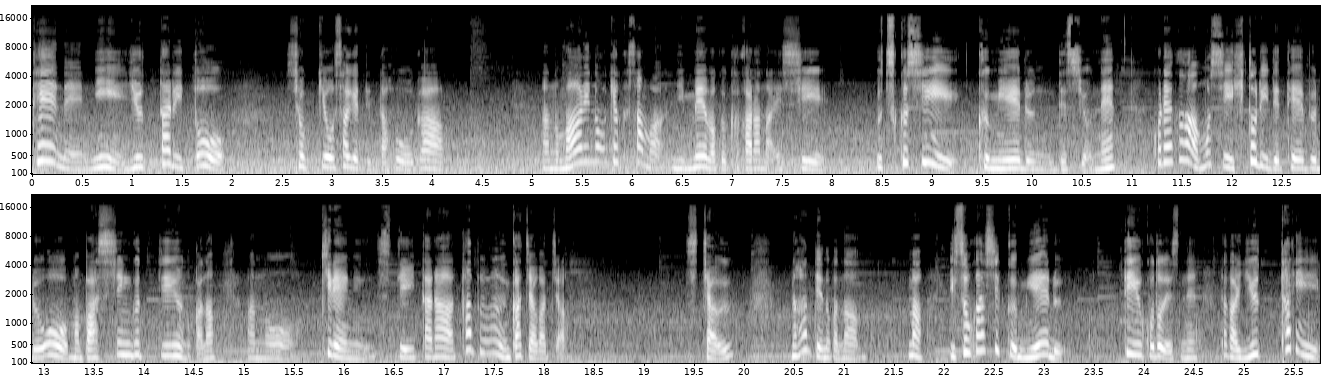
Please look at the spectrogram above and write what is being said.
丁寧にゆったりと食器を下げていった方があの周りのお客様に迷惑かからないし美しく見えるんですよね。これがもし1人でテーブルを、まあ、バッシングっていうのかな？あの綺麗にしていたら多分ガチャガチャしちゃう？何ていうのかな？まあ忙しく見えるっていうことですね。だからゆったり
